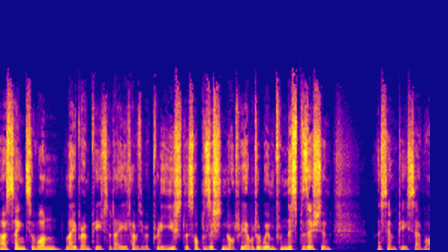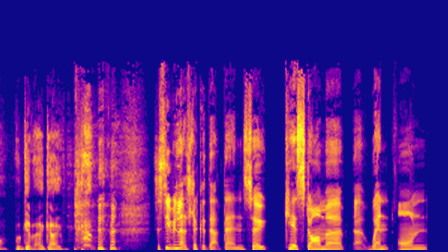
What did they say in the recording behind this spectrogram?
I was saying to one Labour MP today, you'd have to be a pretty useless opposition not to be able to win from this position. This MP said, well, we'll give it a go. so, Stephen, let's look at that then. So, Keir Starmer uh, went on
